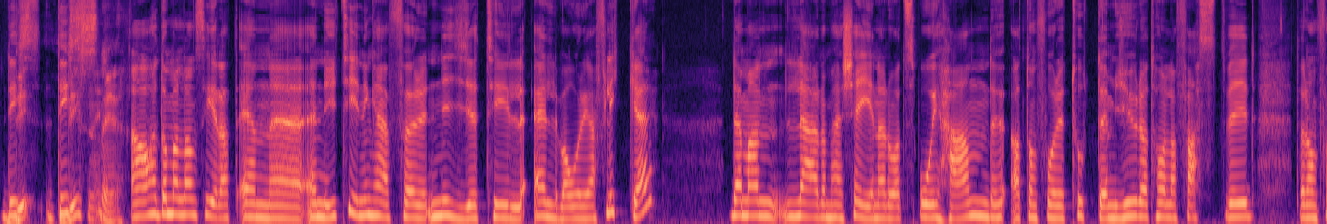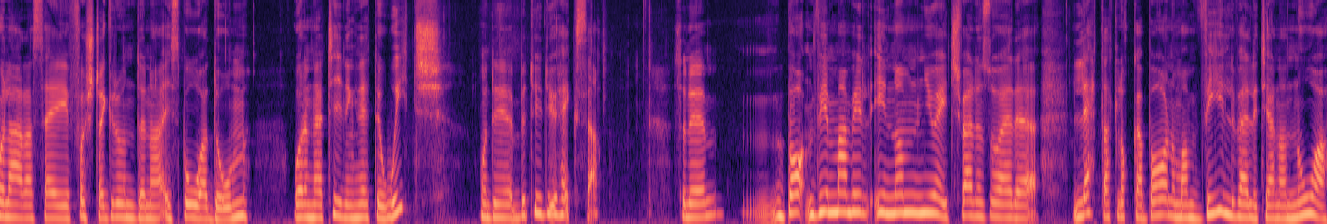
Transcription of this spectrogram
Dis- Di- Disney? Ja, de har lanserat en, eh, en ny tidning här för 9 till 11-åriga flickor. Där man lär de här tjejerna då att spå i hand, att de får ett totemdjur att hålla fast vid. Där de får lära sig första grunderna i spådom. Och den här tidningen heter Witch och det betyder ju häxa. Så det, man vill, inom new age-världen så är det lätt att locka barn och man vill väldigt gärna nå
